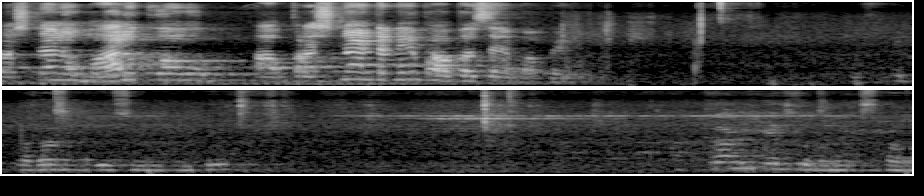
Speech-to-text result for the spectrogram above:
ప్రశ్నను మానుకోము. ఆ ప్రశ్న అంటేనే బాబాసాహెబ్ అంబేద్కర్. ప్రధాన ఉద్దేశం ఏంటంటే అక్రమ కేసులు బనాయిస్తాం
